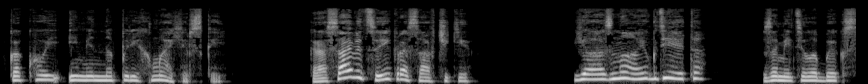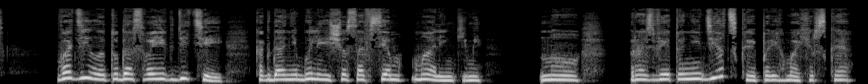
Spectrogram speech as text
В какой именно парикмахерской? Красавицы и красавчики. «Я знаю, где это», — заметила Бэкс. «Водила туда своих детей, когда они были еще совсем маленькими. Но разве это не детская парикмахерская?»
